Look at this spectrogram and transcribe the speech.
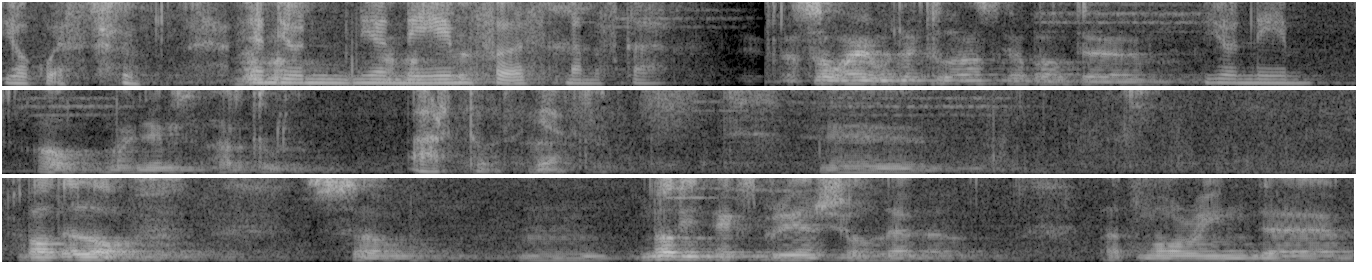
your question. and your, your name first. Namaskar. So I would like to ask about the... Your name? Oh, my name is Arthur. Arthur. yes. Uh, about the love. So, um, not in experiential level, but more in the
